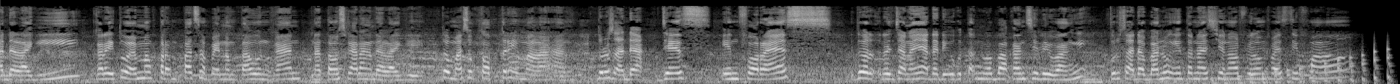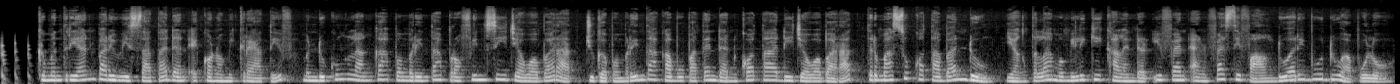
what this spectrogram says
ada lagi karena itu emang per 4 sampai 6 tahun kan. Nah, tahun sekarang ada lagi. Itu masuk top 3 malahan. Terus ada Jazz in Forest itu rencananya ada di hutan Babakan Siliwangi. Terus ada Bandung International Film Festival. Kementerian Pariwisata dan Ekonomi Kreatif mendukung langkah pemerintah Provinsi Jawa Barat, juga pemerintah kabupaten dan kota di Jawa Barat, termasuk kota Bandung, yang telah memiliki kalender event and festival 2020.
